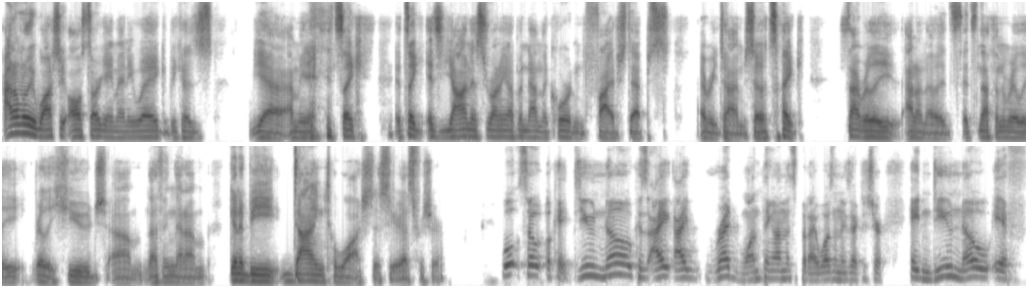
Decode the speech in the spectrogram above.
I don't really watch the all-star game anyway, because yeah, I mean, it's like it's like it's Giannis running up and down the court in five steps every time. So it's like it's not really, I don't know, it's it's nothing really, really huge. Um, nothing that I'm gonna be dying to watch this year, that's for sure. Well, so okay, do you know? Because I I read one thing on this, but I wasn't exactly sure. Hayden, do you know if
